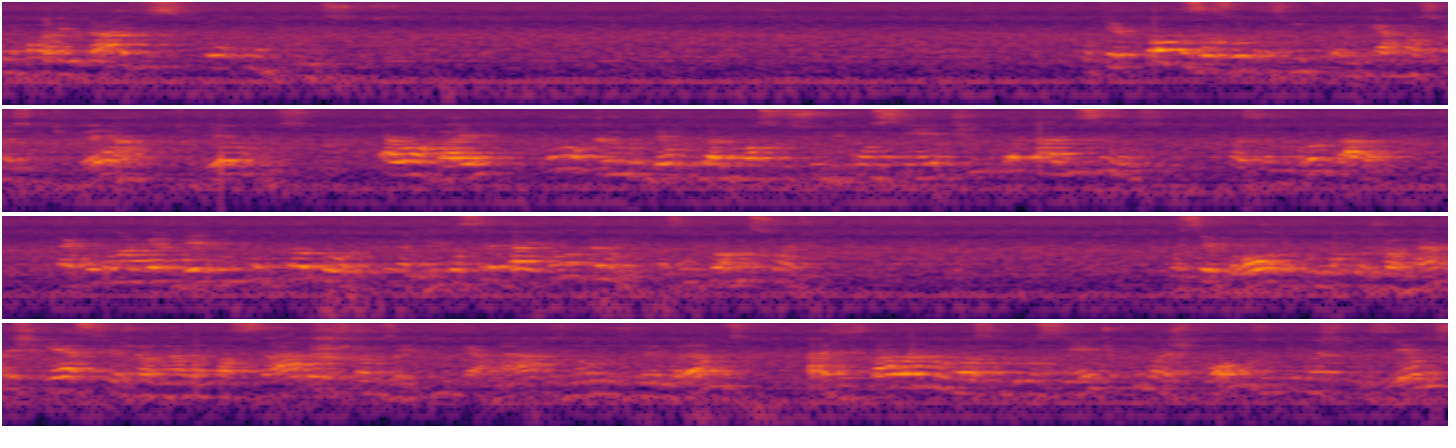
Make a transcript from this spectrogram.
com qualidades ou com vícios. Porque todas as outras encarnações que tivermos, tivemos, ela vai colocando dentro do nosso subconsciente detalhezinhos, fazendo plantado. É como um HD de um computador. Ali você vai colocando as informações. Você volta para outra jornada, esquece a jornada passada, estamos aqui encarnados, não nos lembramos, mas está lá no nosso inconsciente o que nós fomos, o que nós fizemos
